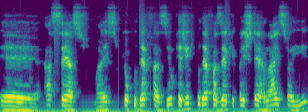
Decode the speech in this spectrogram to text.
é, acesso. Mas o que eu puder fazer, o que a gente puder fazer aqui para externar isso aí,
